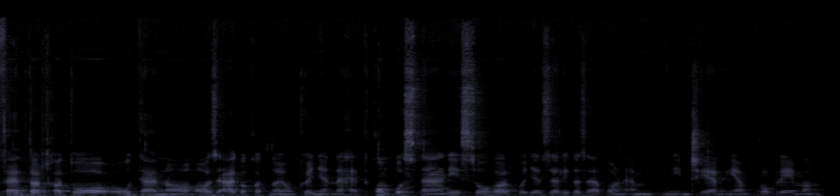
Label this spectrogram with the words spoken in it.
fenntartható, utána az ágakat nagyon könnyen lehet komposztálni, szóval, hogy ezzel igazából nem nincs ilyen, ilyen probléma.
